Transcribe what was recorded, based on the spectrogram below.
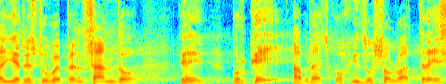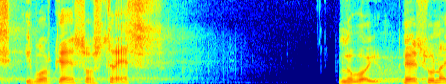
Ayer estuve pensando, ¿eh? ¿por qué habrá escogido solo a tres y por qué esos tres? Lo voy, es una,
